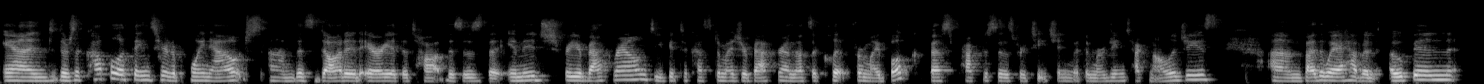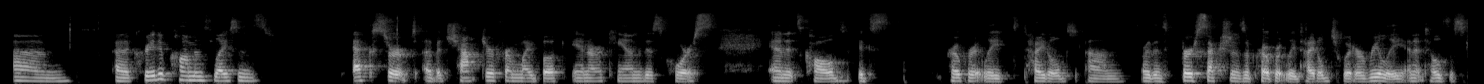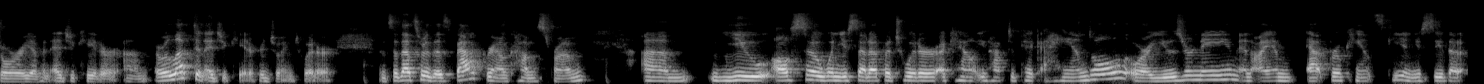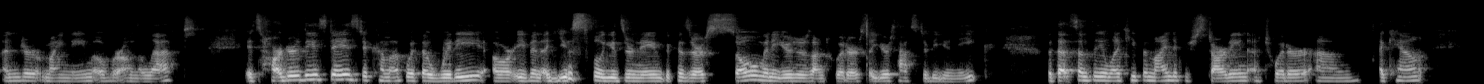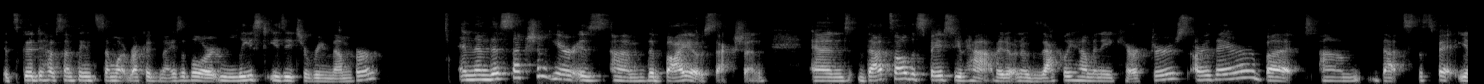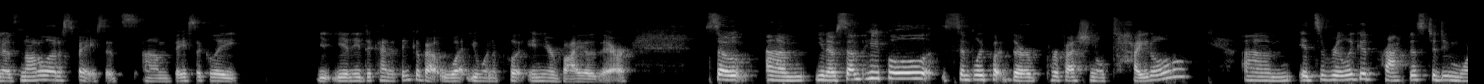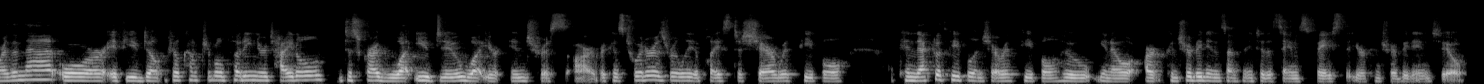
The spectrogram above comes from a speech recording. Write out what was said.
And there's a couple of things here to point out. Um, this dotted area at the top, this is the image for your background. You get to customize your background. That's a clip from my book, Best Practices for Teaching with Emerging Technologies. Um, by the way, I have an open um, Creative Commons licensed excerpt of a chapter from my book in our Canvas course. And it's called, it's appropriately titled, um, or the first section is appropriately titled Twitter Really, and it tells the story of an educator, um, a reluctant educator who joined Twitter. And so that's where this background comes from. Um, you also, when you set up a Twitter account, you have to pick a handle or a username, and I am at Brocansky, and you see that under my name over on the left. It's harder these days to come up with a witty or even a useful username because there are so many users on Twitter, so yours has to be unique but that's something you want to keep in mind if you're starting a Twitter um, account. It's good to have something somewhat recognizable or at least easy to remember. And then this section here is um, the bio section. And that's all the space you have. I don't know exactly how many characters are there, but um, that's the space, you know, it's not a lot of space. It's um, basically, you, you need to kind of think about what you want to put in your bio there. So, um, you know, some people simply put their professional title. Um, it's a really good practice to do more than that. Or if you don't feel comfortable putting your title, describe what you do, what your interests are, because Twitter is really a place to share with people, connect with people and share with people who, you know, are contributing something to the same space that you're contributing to.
